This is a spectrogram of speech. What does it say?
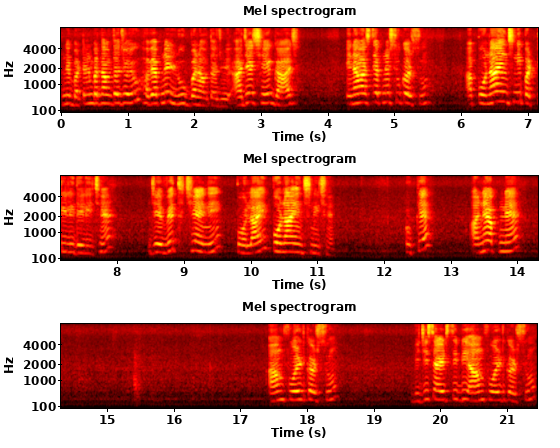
આપણે બટન બનાવતા જોયું, હવે આપણે લૂપ બનાવતા જોઈએ આ જે છે ગાજ. એના વાસ્તે આપણે શું કરશું? આ પોના ઇંચની પટ્ટી લીધેલી છે, જે વિથ છે એની, પહોળાઈ પોના ઇંચની છે. ઓકે? અને આપણે આમ ફોલ્ડ કરશું. બીજી સાઈડથી બી આમ ફોલ્ડ કરશું.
